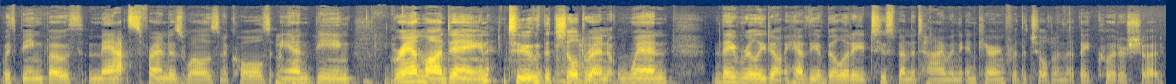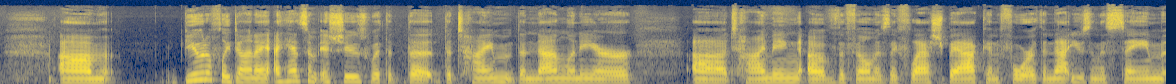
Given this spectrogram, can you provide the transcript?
with being both Matt's friend as well as Nicole's, and being Grandma Dane to the children when they really don't have the ability to spend the time in, in caring for the children that they could or should. Um, beautifully done. I, I had some issues with the, the, the time, the nonlinear uh, timing of the film as they flash back and forth and not using the same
